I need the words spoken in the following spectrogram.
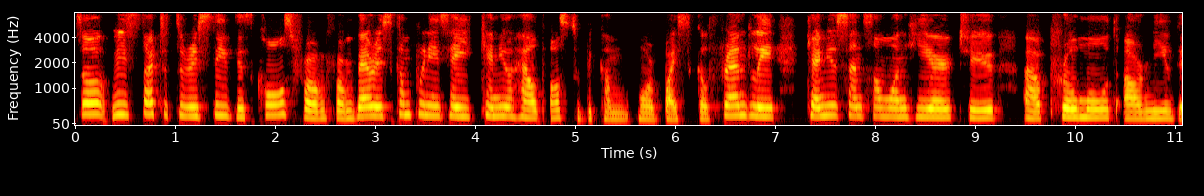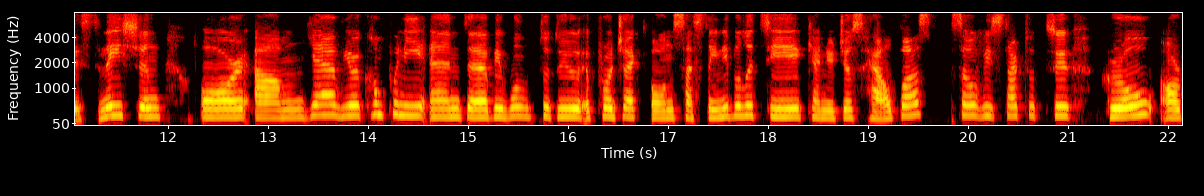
So we started to receive these calls from, from various companies. Hey, can you help us to become more bicycle friendly? Can you send someone here to uh, promote our new destination? Or, um, yeah, we're a company and uh, we want to do a project on sustainability. Can you just help us? So we started to grow our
